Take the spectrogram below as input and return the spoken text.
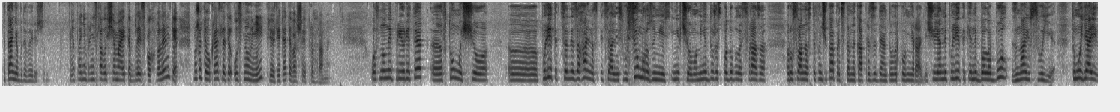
питання буде вирішено. Пані Броніславо, ще маєте близько хвилинки. Можете окреслити основні пріоритети вашої програми. Основний пріоритет е, в тому, що політик це не загальна спеціальність. В усьому розуміюсь і ні в чому. Мені дуже сподобалась фраза Руслана Стефанчука, представника президента у Верховній Раді, що я не політик і не балабол, знаю своє. Тому я е,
